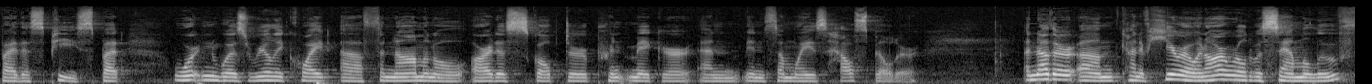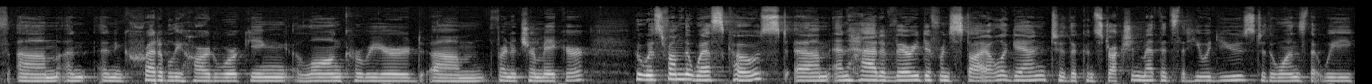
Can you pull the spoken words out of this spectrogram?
by this piece. But Wharton was really quite a phenomenal artist, sculptor, printmaker, and in some ways, house builder. Another um, kind of hero in our world was Sam Maloof, um, an, an, incredibly hardworking, long-careered um, furniture maker who was from the West Coast um, and had a very different style again to the construction methods that he would use to the ones that we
